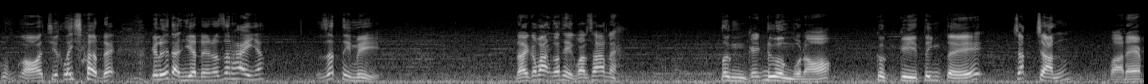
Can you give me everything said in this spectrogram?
cũng có chiếc Lexus đấy. Cái lưới tản nhiệt này nó rất hay nhá Rất tỉ mỉ. Đây các bạn có thể quan sát này. Từng cái đường của nó Cực kỳ tinh tế Chắc chắn và đẹp.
